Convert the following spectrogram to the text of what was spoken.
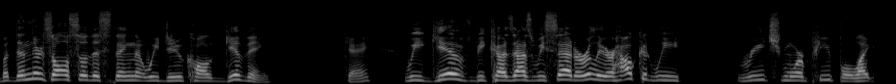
But then there's also this thing that we do called giving. Okay? We give because, as we said earlier, how could we reach more people? Like,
